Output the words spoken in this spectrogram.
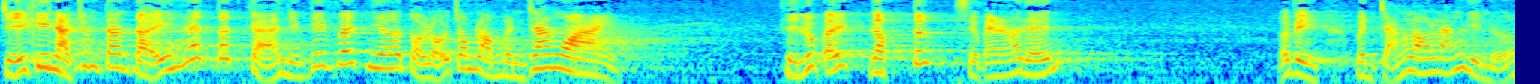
Chỉ khi nào chúng ta đẩy hết tất cả những cái vết nhơ tội lỗi trong lòng mình ra ngoài, thì lúc ấy lập tức sự bình an nó đến. Bởi vì mình chẳng lo lắng gì nữa,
